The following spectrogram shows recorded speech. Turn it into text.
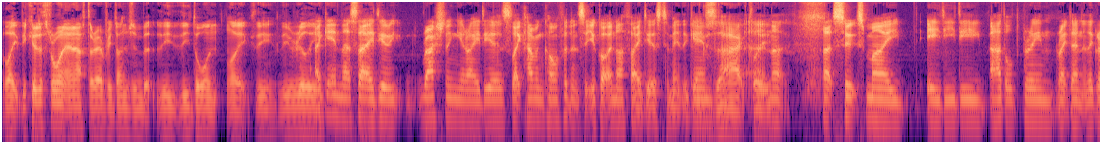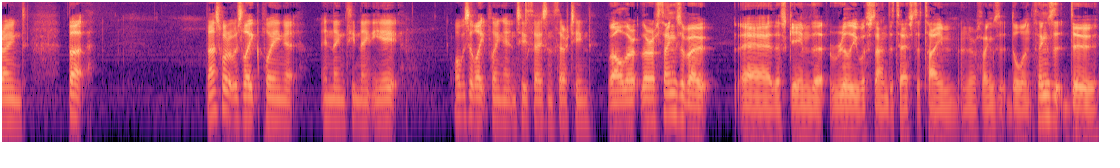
Like they could have thrown it in after every dungeon, but they, they don't. Like they, they really Again, that's the idea rationing your ideas, like having confidence that you've got enough ideas to make the game. Exactly. And that, that suits my ADD addled brain right down to the ground. But that's what it was like playing it in 1998. What was it like playing it in 2013? Well, there there are things about uh, this game that really withstand the test of time, and there are things that don't. Things that do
